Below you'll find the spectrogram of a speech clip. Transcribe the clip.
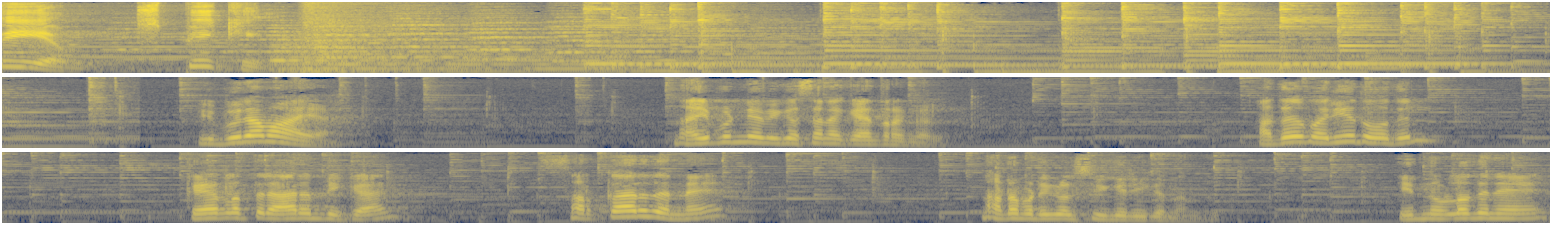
CM സ്പീക്കിംഗ് വിപുലമായ നൈപുണ്യ വികസന കേന്ദ്രങ്ങൾ. അത് വലിയ തോതിൽ കേരളത്തിൽ ആരംഭിക്കാൻ സർക്കാർ തന്നെ നടപടികൾ സ്വീകരിക്കുന്നുണ്ട്. ഇന്നുള്ളതിനെ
